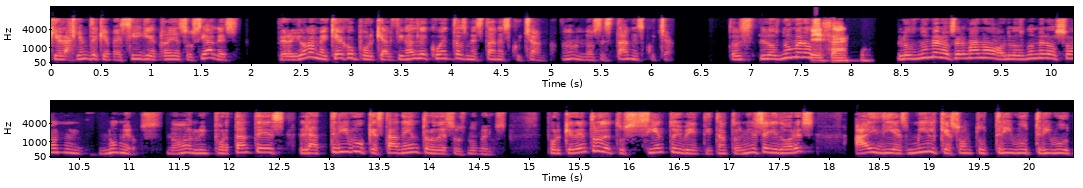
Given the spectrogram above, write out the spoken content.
que la gente que me sigue en redes sociales. Pero yo no me quejo porque al final de cuentas me están escuchando, ¿no? Nos están escuchando. Entonces, los números Exacto. Los números, hermano, los números son números, ¿no? Lo importante es la tribu que está dentro de esos números. Porque dentro de tus ciento y veintitantos mil seguidores, hay diez mil que son tu tribu, tribu,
